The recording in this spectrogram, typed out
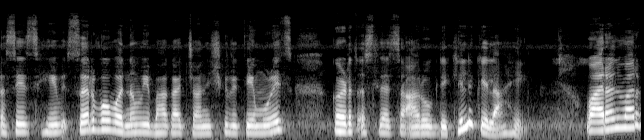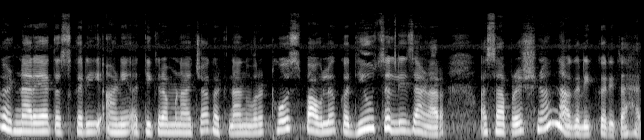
तसेच हे सर्व वन विभागाच्या निष्क्रियतेमुळेच घडत असल्याचा आरोप देखील केला आहे. वारंवार घडणाऱ्या या तस्करी आणि अतिक्रमणाच्या घटनांवर ठोस पावलं कधी उचलली जाणार असा प्रश्न नागरिक करीत आहेत.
